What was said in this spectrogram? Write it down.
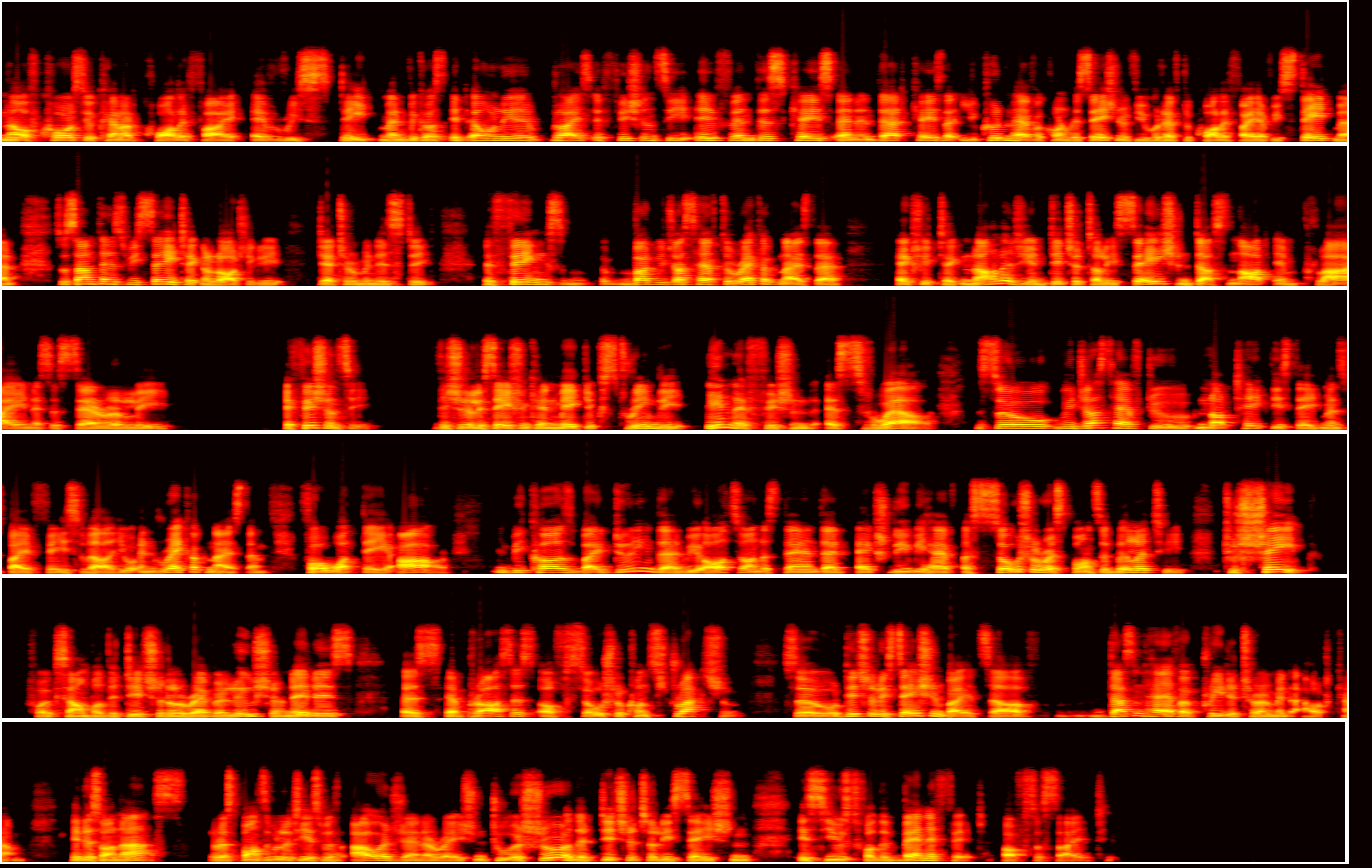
Now, of course, you cannot qualify every statement because it only applies efficiency if in this case and in that case that you couldn't have a conversation if you would have to qualify every statement. So sometimes we say technologically deterministic uh, things, but we just have to recognize that actually technology and digitalization does not imply necessarily efficiency. Digitalization can make you extremely inefficient as well. So we just have to not take these statements by face value and recognize them for what they are. Because by doing that, we also understand that actually we have a social responsibility to shape, for example, the digital revolution. It is a, process of social construction. So digitalization by itself doesn't have a predetermined outcome. It is on us. The responsibility is with our generation to assure that digitalization is used for the benefit of society.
